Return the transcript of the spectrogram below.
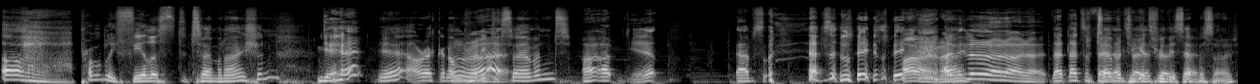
Oh, probably fearless determination. Yeah. Yeah, I reckon I'm All pretty right. determined. I, I, yep. Absolutely. Absolutely. I don't I know. think- no, no, no, no, no. That, that's a fair, Determined that's to fair, get that's through fair, this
